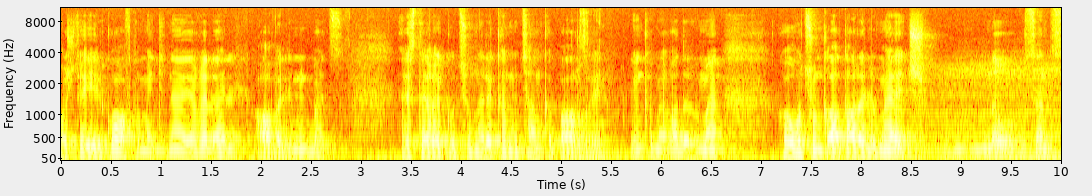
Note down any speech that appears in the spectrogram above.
ոչ թե երկու ավտոմեքենա է եղել, այլ ավելին, բայց այս տեղեկությունները քննությամբ կպարզվի։ Ինքը մեղադրվում է գողություն կատարելու մեջ, նո, սենց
